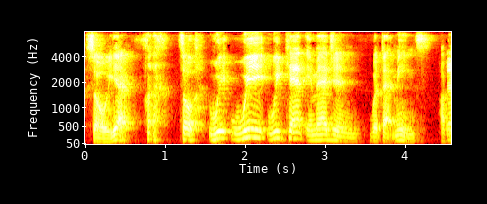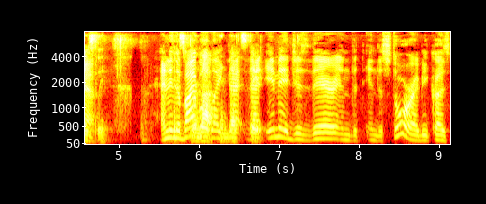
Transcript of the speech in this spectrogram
So yeah, so we we we can't imagine what that means, obviously. Yeah. And in the Bible, like that, that, that image is there in the in the story because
